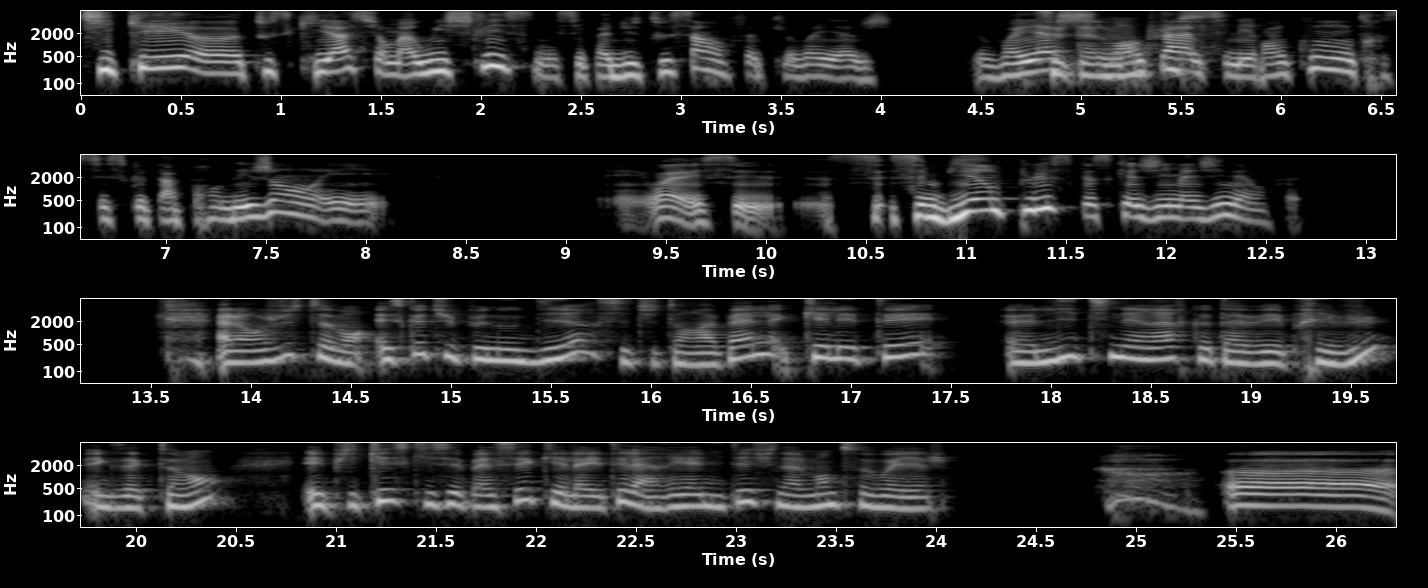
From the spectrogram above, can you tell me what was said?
ticket tout ce qu'il y a sur ma wish list. Mais c'est pas du tout ça en fait le voyage. Le voyage, c'est mental, c'est les rencontres, c'est ce que tu apprends des gens. Et, ouais, c'est bien plus que ce que j'imaginais, en fait. Alors justement, est-ce que tu peux nous dire, si tu t'en rappelles, quel était euh, l'itinéraire que tu avais prévu exactement Et puis qu'est-ce qui s'est passé Quelle a été la réalité finalement de ce voyage? Euh,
